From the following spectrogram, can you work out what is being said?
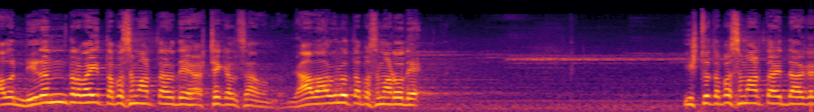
ಅವನು ನಿರಂತರವಾಗಿ ತಪಸ್ಸು ಮಾಡ್ತಾ ಇರೋದೇ ಅಷ್ಟೇ ಕೆಲಸ ಅವನು. ಯಾವಾಗಲೂ ತಪಸ್ಸು ಮಾಡೋದೇ. ಇಷ್ಟು ತಪಸ್ಸು ಮಾಡ್ತಾ ಇದ್ದಾಗ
